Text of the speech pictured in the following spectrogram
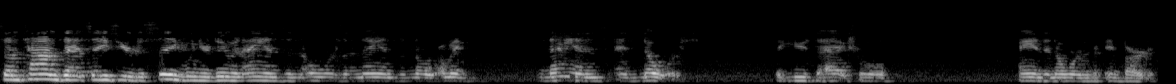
Sometimes that's easier to see when you're doing ands and ors and nans and nor, I mean, nans and nors. To use the actual and and or and invert it.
